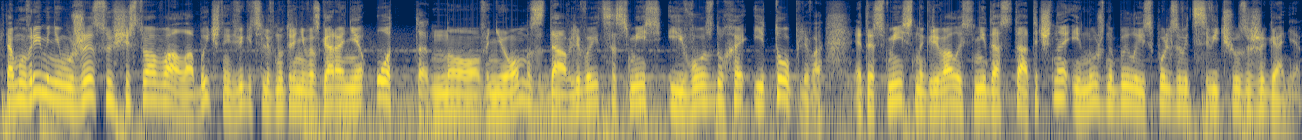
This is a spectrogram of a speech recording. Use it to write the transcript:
К тому времени уже существовал обычный двигатель внутреннего сгорания Отто, но в нем сдавливается смесь и воздуха, и топлива. Эта смесь нагревалась оказалось недостаточно и нужно было использовать свечу зажигания.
